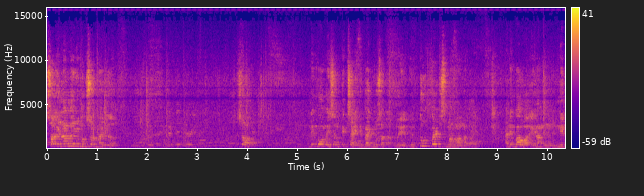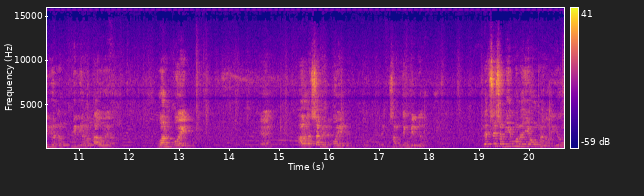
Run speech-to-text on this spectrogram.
So, ilan lang yung mag-survive doon? So, limbo may isang pizza, divide mo sa tatlo yun. Yung two-thirds mamamatay. Halimbawa, ilang milyon ng bilyon ng tao ngayon? 1 point, okay, uh, 7 point something billion. Let's say sabihin mo na yung ano, yung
